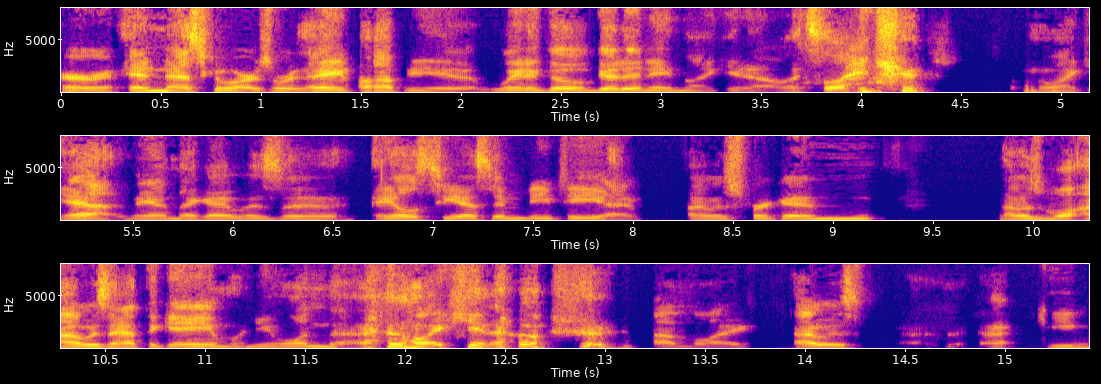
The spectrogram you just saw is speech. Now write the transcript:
or in Escobar's words, hey Poppy, way to go, good inning. Like you know, it's like, like yeah, man, that guy was a ALCS MVP. I I was freaking. I was I was at the game when you won that. like you know, I'm like I was you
